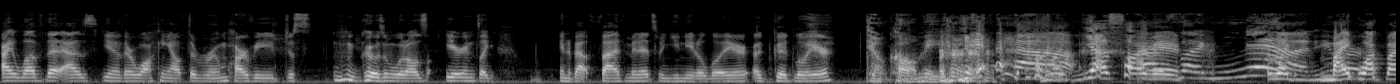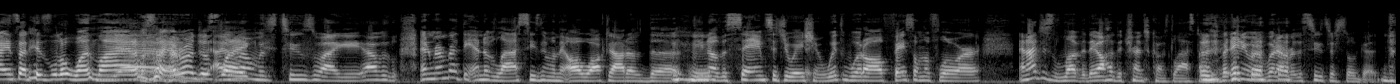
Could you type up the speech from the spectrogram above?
I love that as you know they're walking out the room, Harvey just goes in Woodall's ear and's like, "In about five minutes, when you need a lawyer, a good lawyer, don't call me." yeah. yes, Harvey. I was like, I man, was like, Mike are- walked by and said his little one line. I was like, everyone just everyone like, was too swaggy. I was, and remember at the end of last season when they all walked out of the, Mm-hmm. you know, the same situation with Woodall face on the floor, and I just love it. They all had the trench coats last time, but anyway, whatever. The suits are still good.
